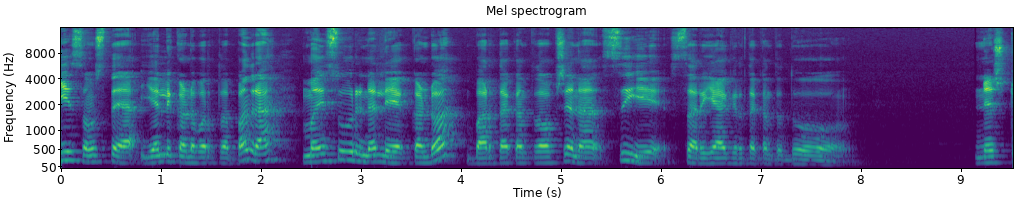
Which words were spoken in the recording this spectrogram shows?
ಈ ಸಂಸ್ಥೆ ಎಲ್ಲಿ ಕಂಡು ಬರ್ತದಪ್ಪ ಅಂದ್ರೆ ಮೈಸೂರಿನಲ್ಲಿ ಕಂಡು ಬರ್ತಕ್ಕಂಥದ್ದು. ಆಪ್ಷನ್ ಸಿ ಸರಿಯಾಗಿರ್ತಕ್ಕಂಥದ್ದು. ನೆಕ್ಸ್ಟ್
